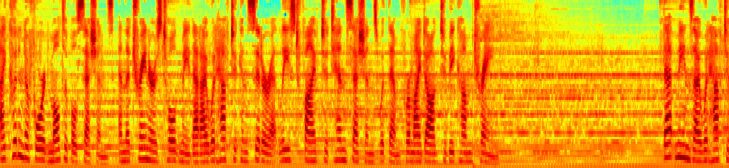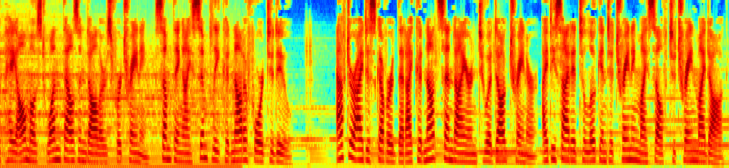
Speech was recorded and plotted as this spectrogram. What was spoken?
I couldn't afford multiple sessions, and the trainers told me that I would have to consider at least 5 to 10 sessions with them for my dog to become trained. That means I would have to pay almost $1,000 for training, something I simply could not afford to do. After I discovered that I could not send Iron to a dog trainer, I decided to look into training myself to train my dog.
